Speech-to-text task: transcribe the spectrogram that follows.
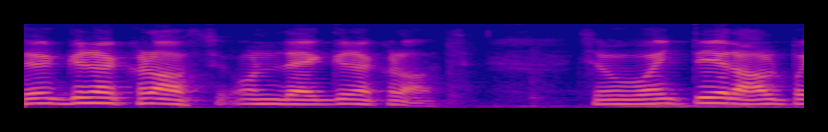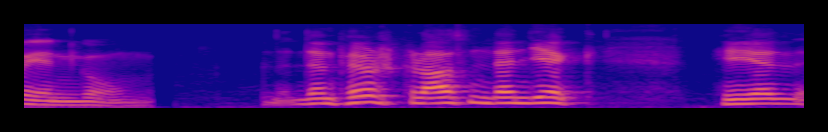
högre klass och en lägre klass. Så hon var inte i all på en gång. Den första klassen den gick hel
